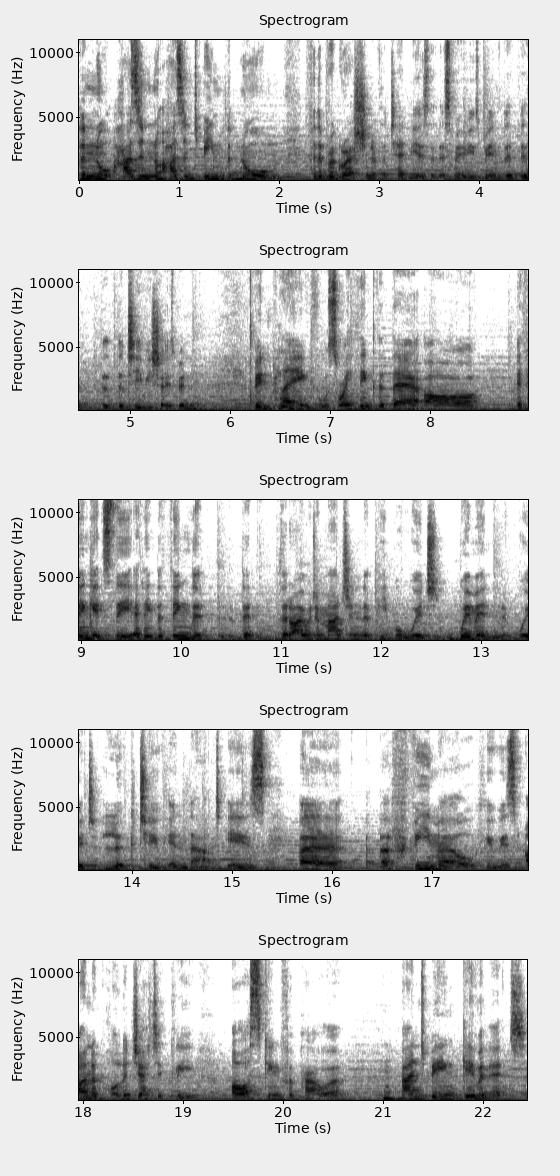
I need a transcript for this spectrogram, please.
the norm, hasn't, hasn't been the norm for the progression of the 10 years that this movie's been, the, the, the TV show's been, been playing for. So I think that there are I think it's the I think the thing that that that I would imagine that people would women would look to in that is a, a female who is unapologetically asking for power and being given it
